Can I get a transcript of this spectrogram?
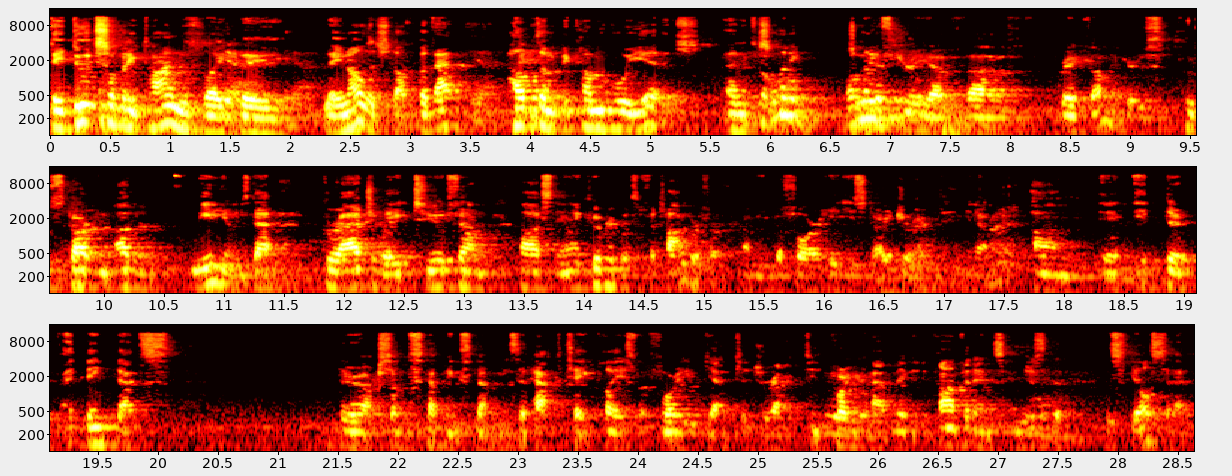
they do it so many times, like Yeah, they yeah. they know this stuff, but that Yeah. helped him become who he is. And so many, so many history of uh, great filmmakers who start in other mediums that graduate to film. Uh, Stanley Kubrick was a photographer. I mean, before he started directing. Know, um, it, it, there, I think that's there are some stepping stones that have to take place before you get to direct, before you have maybe the confidence and just the, the skill set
